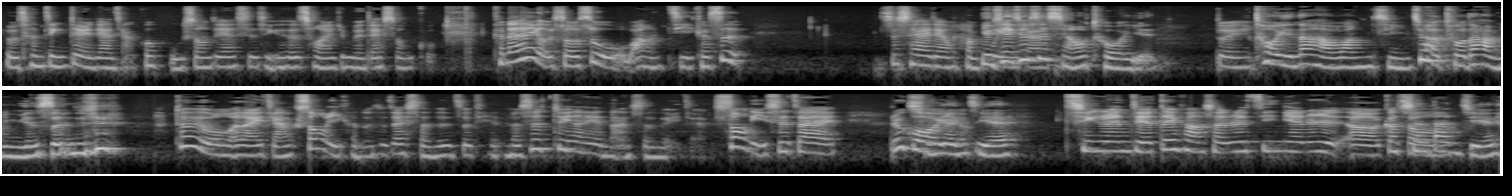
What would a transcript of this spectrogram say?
有曾经对人家讲过补送这件事情，可是从来就没有再送过。可能有时候是我忘记，可是。就是来讲，有些就是想要拖延，对，拖延到他忘记，就要拖到他明年生日。对于我们来讲，送礼可能是在生日这天，可是对那些男生来讲，送礼是在如果情人节、情人节、对方生日纪念日、呃，各种圣诞节，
